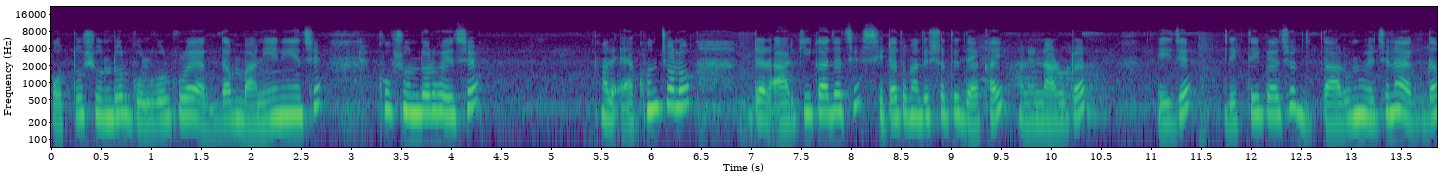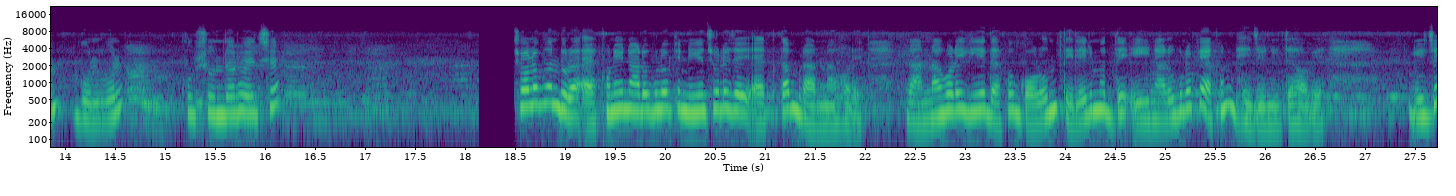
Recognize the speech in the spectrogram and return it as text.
কত সুন্দর গোল গোল করে একদম বানিয়ে নিয়েছে। খুব সুন্দর হয়েছে। আর এখন চলো, এটার আর কি কাজ আছে সেটা তোমাদের সাথে দেখাই। মানে নাড়ুটার এই যে, দেখতেই পাচ্ছ দারুণ হয়েছে না? একদম গোল গোল। খুব সুন্দর হয়েছে। চলো বন্ধুরা, এখন এই নাড়ুগুলোকে নিয়ে চলে যাই একদম রান্নাঘরে। রান্নাঘরে গিয়ে দেখো, গরম তেলের মধ্যে এই নাড়ুগুলোকে এখন ভেজে নিতে হবে। এই যে,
